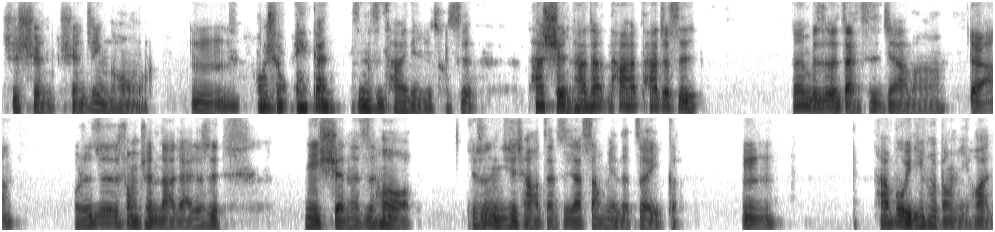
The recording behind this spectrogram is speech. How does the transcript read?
去选选镜空嘛。嗯，我选哎干，真的是差一点就出事。他选他他他他就是那边不是有展示架吗？对啊，我觉得就是奉劝大家，就是你选了之后，比如说你就想要展示一下上面的这一个，嗯，他不一定会帮你换。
